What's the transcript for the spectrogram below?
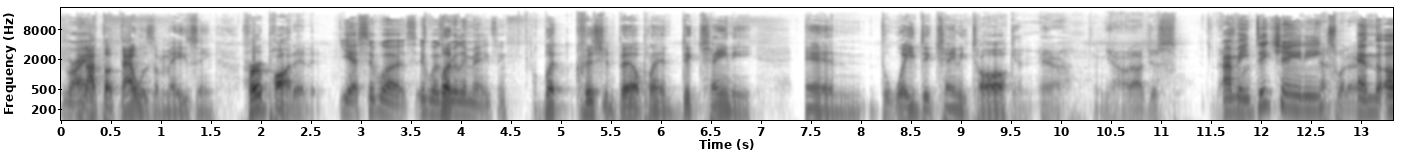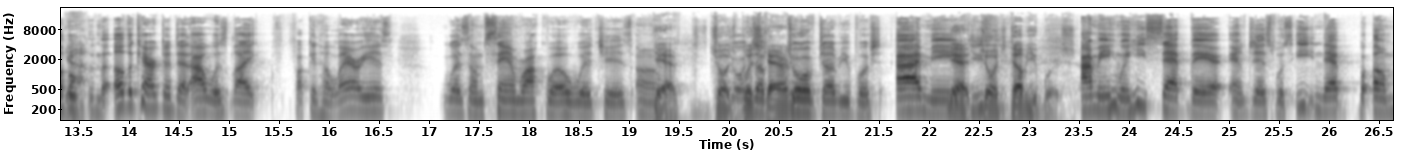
right. And I thought that was amazing. Her part in it. yes, it was. It was But- really amazing. But Christian Bale playing Dick Cheney and the way Dick Cheney talk and yeah, yeah, I just I mean, Dick Cheney that's what I- and the other yeah. the other character that I was like fucking hilarious was um Sam Rockwell, which is um yeah, George, George Bush W, character. George W. Bush. I mean, yeah, you- George W. Bush. I mean, when he sat there and just was eating that um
